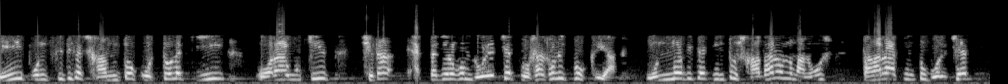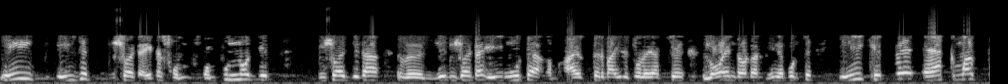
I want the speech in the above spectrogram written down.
এই পরিস্থিতিকে শান্ত করতে হলে কি করা উচিত, সেটা একটা যেরকম রয়েছে প্রশাসনিক প্রক্রিয়া, অন্যদিকে কিন্তু সাধারণ মানুষ, তারা কিন্তু বলছেন, এই এই যে বিষয়টা, এটা সম- সম্পূর্ণ যে বিষয় যেটা যে বিষয়টা এই মুহূর্তে আয়ত্তের বাইরে চলে যাচ্ছে ল অ্যান্ড অর্ডার ভেঙে পড়ছে, এই ক্ষেত্রে একমাত্র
